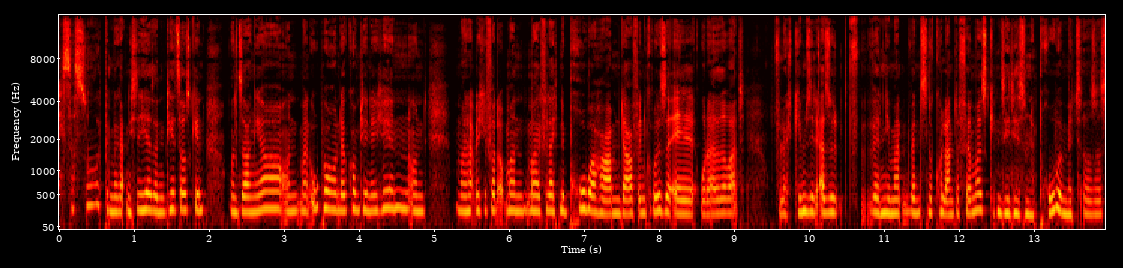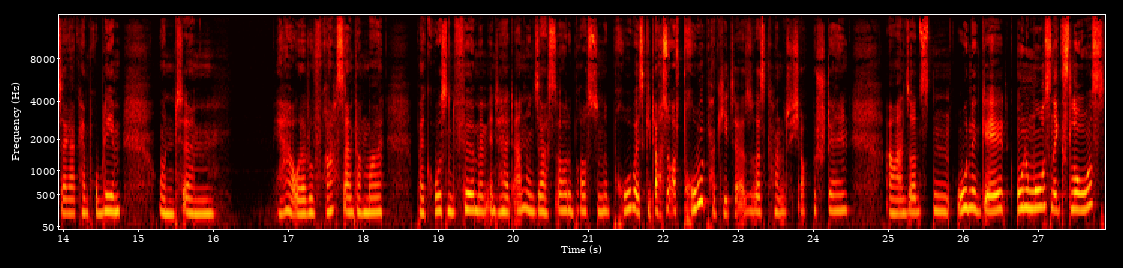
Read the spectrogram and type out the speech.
Heißt das so? Ich bin mir gerade nicht sicher, Sanitätshaus gehen und sagen, ja, und mein Opa und der kommt hier nicht hin. Und man hat mich gefragt, ob man mal vielleicht eine Probe haben darf in Größe L oder sowas. Vielleicht geben sie, also wenn jemand, wenn es eine kulante Firma ist, geben sie dir so eine Probe mit. Also das ist ja gar kein Problem. Und ähm, Ja, oder du fragst einfach mal bei großen Firmen im Internet an und sagst, oh, du brauchst so eine Probe. Es gibt auch so oft Probepakete, also was kann man natürlich auch bestellen. Aber ansonsten ohne Geld, ohne Moos nichts los.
